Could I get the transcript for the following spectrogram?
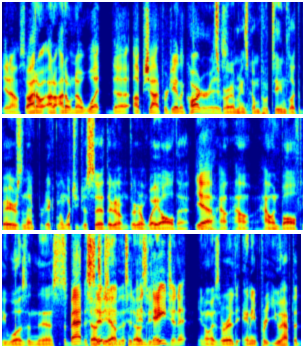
You know, so I don't, I don't, I don't know what the upshot for Jalen Carter is. That's correct. I mean, it's going to put teams like the Bears in that predicament. What you just said, they're going to, they're going to weigh all that. Yeah. You know, how, how, how involved he was in this. It's a bad decision to engage he, in it. You know, is there any pre? You have to,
